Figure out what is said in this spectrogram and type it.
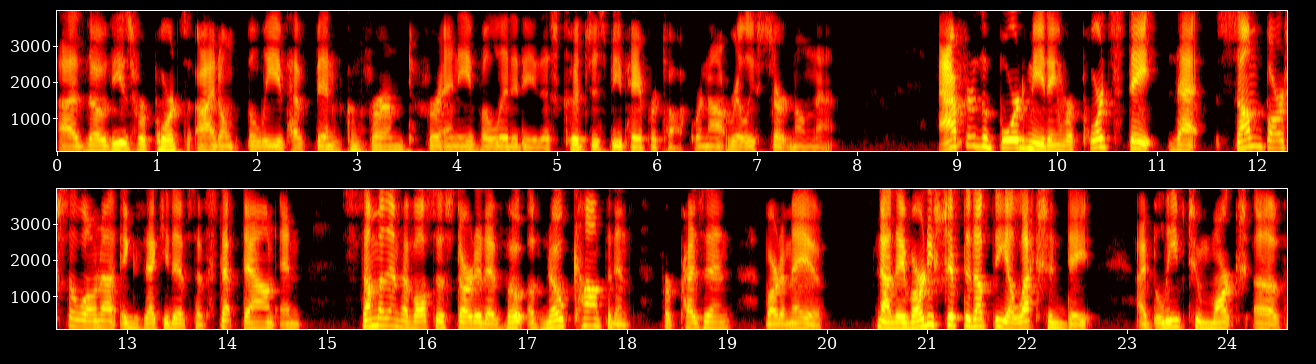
Uh, though these reports, I don't believe, have been confirmed for any validity. This could just be paper talk. We're not really certain on that. After the board meeting, reports state that some Barcelona executives have stepped down and some of them have also started a vote of no confidence for President Bartomeu. Now, they've already shifted up the election date, I believe, to March of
